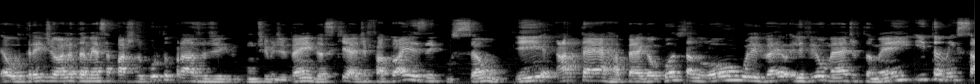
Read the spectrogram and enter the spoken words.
é, o trade olha também essa parte do curto prazo de um time de vendas, que é de fato a execução e a terra, pega o quanto está no longo, ele vê, ele vê o médio também e também sabe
